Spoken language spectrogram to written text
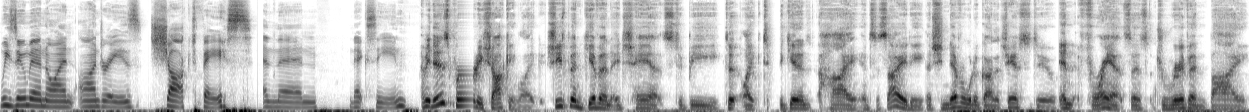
We zoom in on Andre's shocked face, and then next scene. I mean, it is pretty shocking. Like she's been given a chance to be to like to get in high in society that she never would have gotten the chance to do in France. That's driven by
